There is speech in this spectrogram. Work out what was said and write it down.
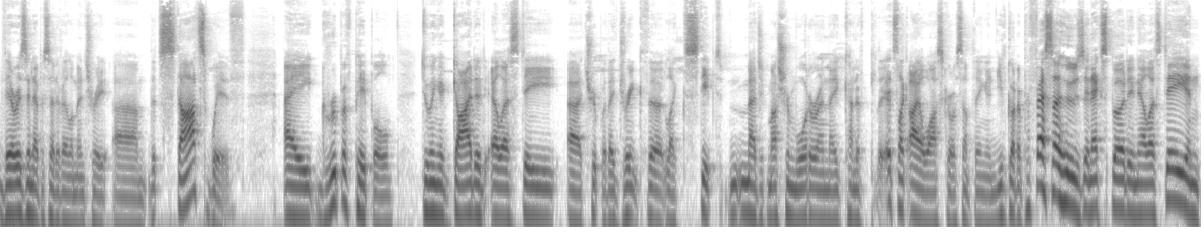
there is an episode of Elementary um, that starts with a group of people doing a guided LSD uh, trip where they drink the like steeped magic mushroom water and they kind of it's like ayahuasca or something. And you've got a professor who's an expert in LSD and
